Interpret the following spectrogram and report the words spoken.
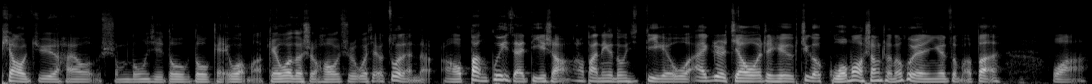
票据还有什么东西都都给我嘛。给我的时候，就是我先坐在那儿，然后半跪在地上，然后把那个东西递给我，挨个教我这些这个国贸商城的会员应该怎么办。哇！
